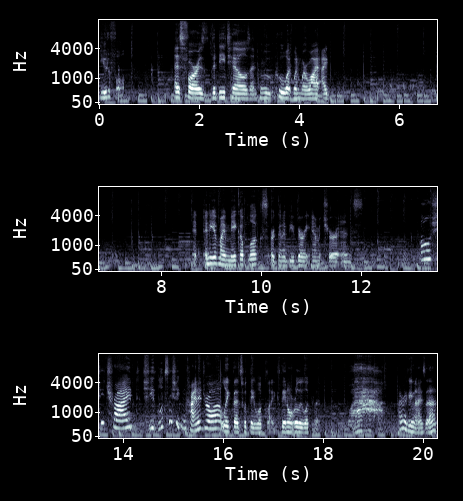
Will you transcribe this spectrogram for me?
beautiful. As far as the details and who, who, what, when, where, why, I any of my makeup looks are going to be very amateur and Oh, she tried. She looks like she can kind of draw. Like, that's what they look like. They don't really look like... Wow. I recognize that.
